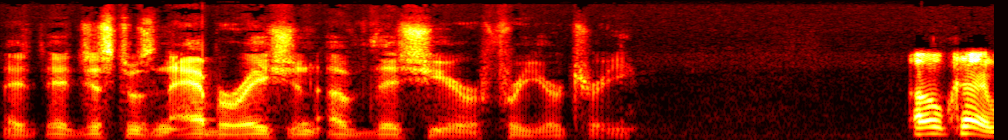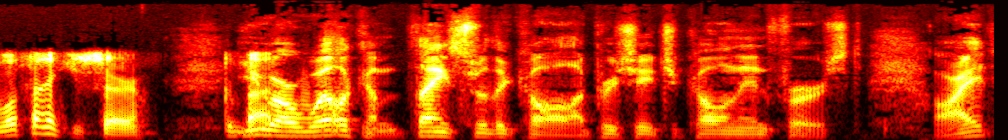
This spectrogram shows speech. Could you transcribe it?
It, it just was an aberration of this year for your tree. Okay, well, thank you, sir. Goodbye. You are welcome. Thanks for the call. I appreciate you calling in first. All right,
